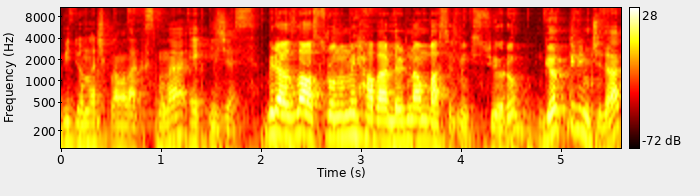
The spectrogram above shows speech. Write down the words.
videonun açıklamalar kısmına ekleyeceğiz. Biraz da astronomi haberlerinden bahsetmek istiyorum. Gökbilimciler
